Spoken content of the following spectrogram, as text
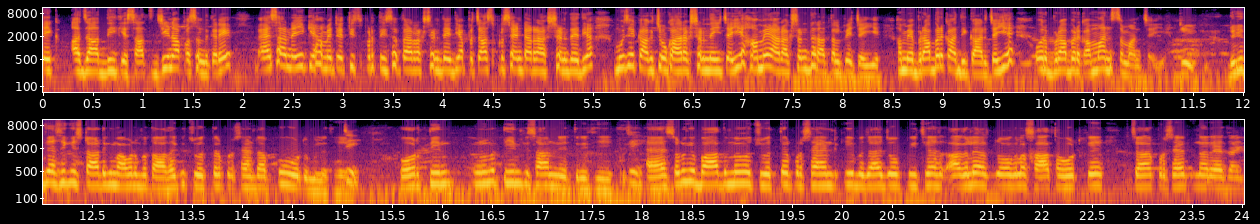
एक आज़ादी के साथ जीना पसंद करे। ऐसा नहीं कि हमें तैंतीस प्रतिशत आरक्षण दे दिया पचास परसेंट आरक्षण दे दिया। मुझे कागजों का आरक्षण नहीं चाहिए हमें आरक्षण धरातल पर चाहिए। हमें बराबर का अधिकार चाहिए और बराबर का मान सम्मान चाहिए। जी देखिए जैसे कि स्टार्टिंग में आपने बताया था कि चौहत्तर परसेंट आपको वोट मिले थे। जी। और तीन उनमें तीन किसान नेत्री थी। ऐसा ऐसे के बाद में वो चौहत्तर परसेंट की बजाय जो पीछे अगले जो अगला साथ वोट के चार परसेंट न रह जाए।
